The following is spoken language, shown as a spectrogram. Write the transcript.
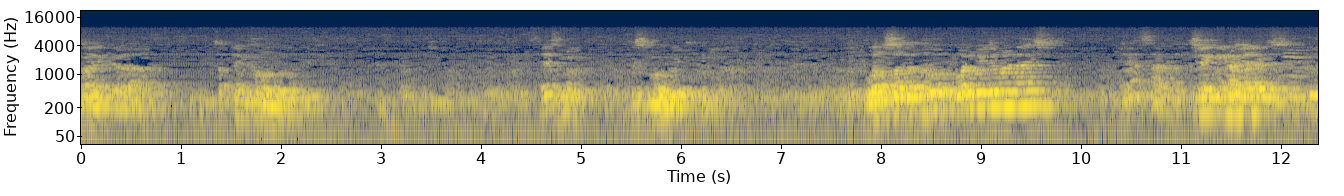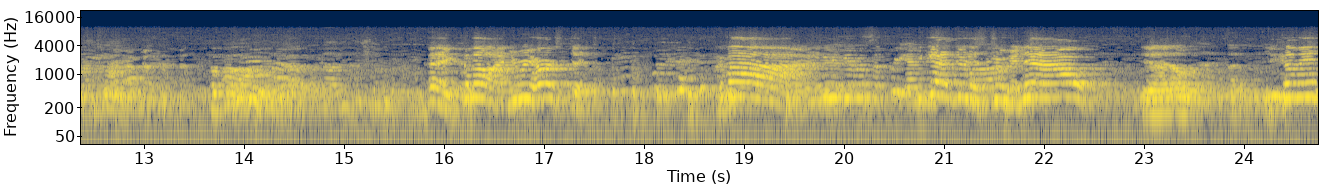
like, uh, something from a movie. This movie. This movie. Well, so the- who, what are we doing next? Yes, uh, Shaking our heads? Hey, come on, you rehearsed it. Come on. you give us a pre You gotta do this to me now. Yeah, I know. Uh, You You, come in,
